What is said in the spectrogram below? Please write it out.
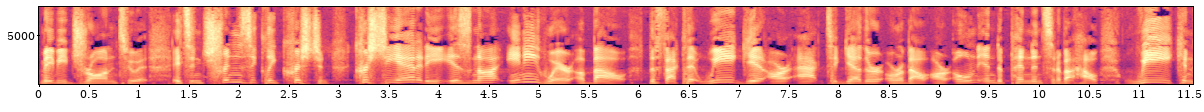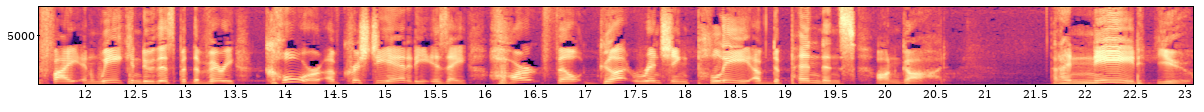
maybe drawn to it. It's intrinsically Christian. Christianity is not anywhere about the fact that we get our act together or about our own independence and about how we can fight and we can do this, but the very core of Christianity is a heartfelt, gut wrenching plea of dependence on God. That I need you.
